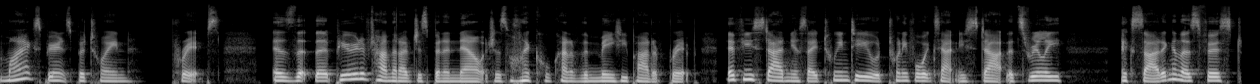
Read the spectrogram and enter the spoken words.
my experience between preps is that the period of time that I've just been in now, which is what I call kind of the meaty part of prep, if you start and you're say 20 or 24 weeks out and you start, it's really exciting. And those first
